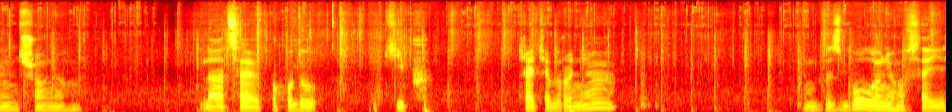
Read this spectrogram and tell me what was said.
М, Що в нього? Да, це походу тіп. Третя броня. Бейсбол, у нього все є.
